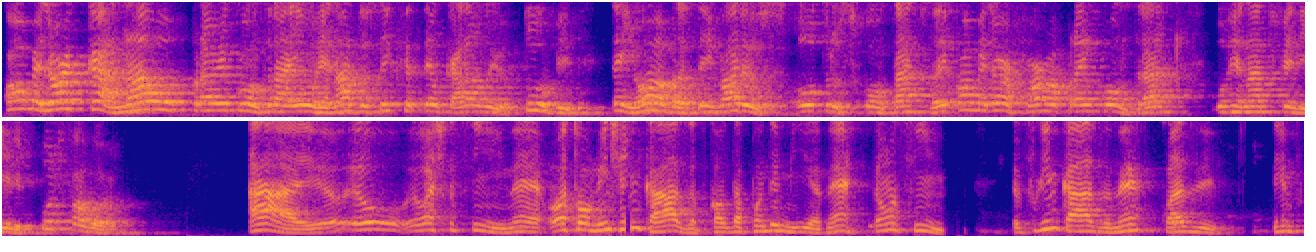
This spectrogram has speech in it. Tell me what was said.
Qual o melhor canal para eu encontrar aí o Renato? Eu sei que você tem um canal no YouTube, tem obras, tem vários outros contatos aí. Qual a melhor forma para encontrar o Renato Fenili? Por favor. Ah, eu, eu, eu acho assim, né? Atualmente é em casa, por causa da pandemia, né? Então, assim, eu fico em casa, né? Quase tempo.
